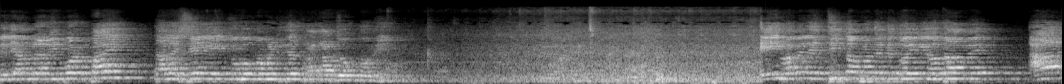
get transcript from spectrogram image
যদি আমরা রিপোর্ট পাই, তাহলে সেই এই যুব কমিটিতে থাকার যোগ্য নেই। এইভাবে নেতৃত্ব আমাদেরকে তৈরি হতে হবে। আর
